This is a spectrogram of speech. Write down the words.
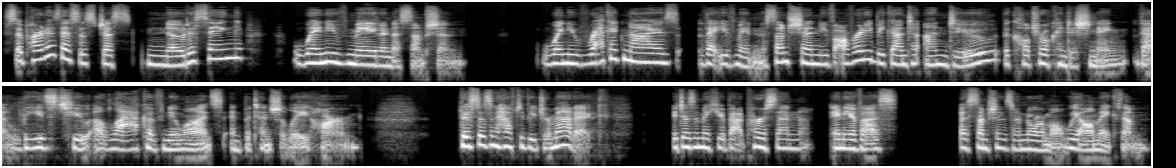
So part of this is just noticing when you've made an assumption. When you recognize that you've made an assumption, you've already begun to undo the cultural conditioning that leads to a lack of nuance and potentially harm. This doesn't have to be dramatic. It doesn't make you a bad person, any of us. Assumptions are normal. We all make them.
